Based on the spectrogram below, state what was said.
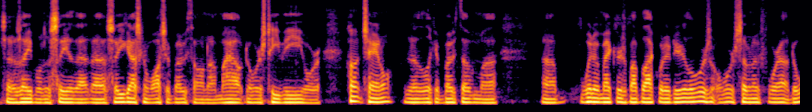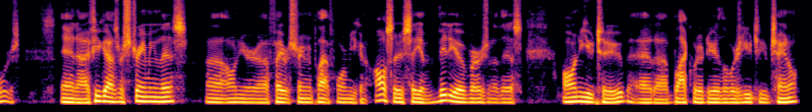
So I was able to see that. Uh, so you guys can watch it both on uh, My Outdoors TV or Hunt Channel. Uh, look at both of them. Uh, uh, Widowmakers by Black Widow Deer Lures or 704 Outdoors. And uh, if you guys are streaming this uh, on your uh, favorite streaming platform, you can also see a video version of this on YouTube at uh, Black Widow Deer Lures YouTube channel.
